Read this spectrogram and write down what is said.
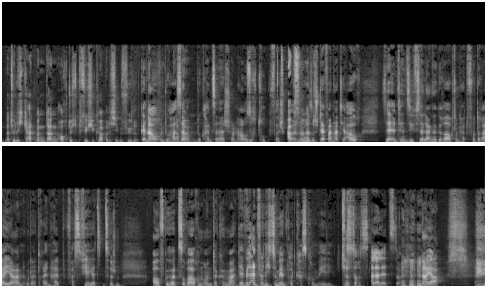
natürlich hat man dann auch durch die Psyche körperliche Gefühle. Genau, und du hast Aber- dann, du kannst dann halt schon auch Suchtdruck verspüren. Absolut. Ne? Also Stefan hat ja auch sehr intensiv, sehr lange geraucht und hat vor drei Jahren oder dreieinhalb, fast vier jetzt inzwischen, aufgehört zu rauchen. Und da können wir, der will einfach nicht zu mir in den Podcast kommen, Eli. Das ist doch das allerletzte. naja.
